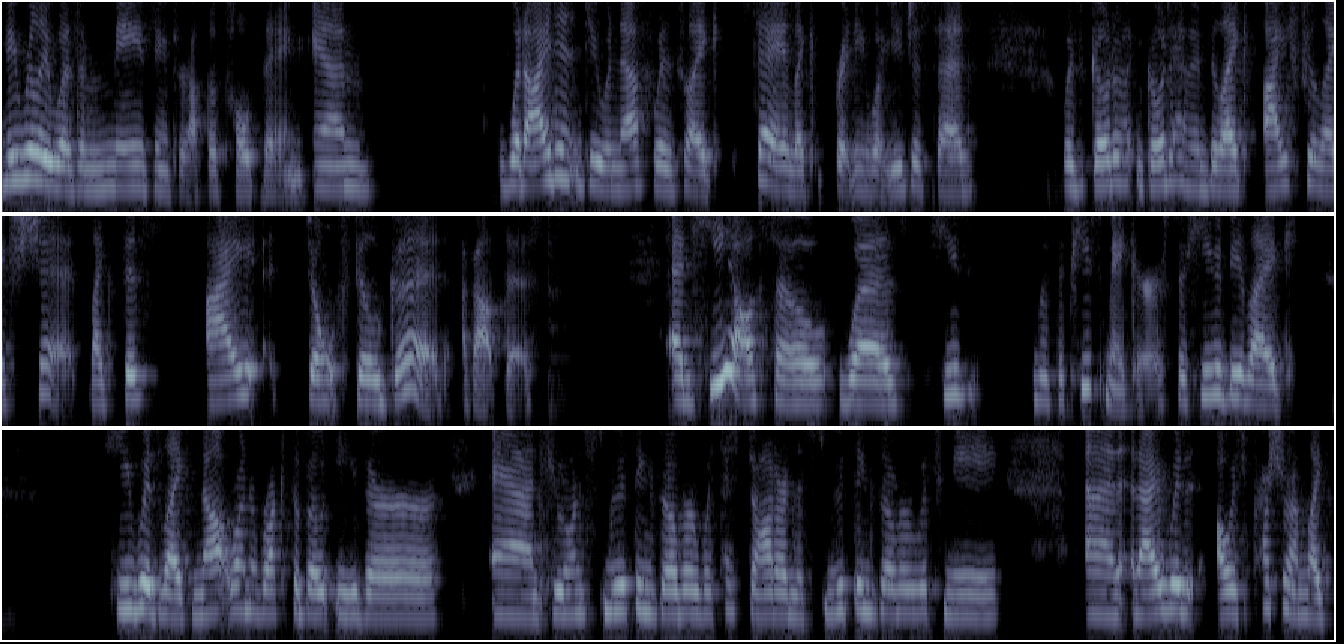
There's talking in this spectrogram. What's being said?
He really was amazing throughout this whole thing. And what I didn't do enough was like say, like Brittany, what you just said, was go to go to him and be like, I feel like shit. Like this, I don't feel good about this. And he also was he's was the peacemaker. So he would be like, he would like not want to rock the boat either. And he would want to smooth things over with his daughter and to smooth things over with me and and i would always pressure i'm like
